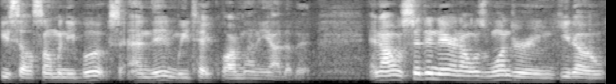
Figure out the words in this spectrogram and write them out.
You sell so many books, and then we take our money out of it. And I was sitting there and I was wondering, you know,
